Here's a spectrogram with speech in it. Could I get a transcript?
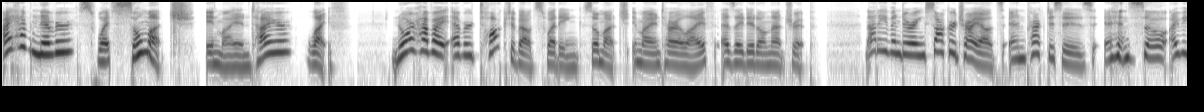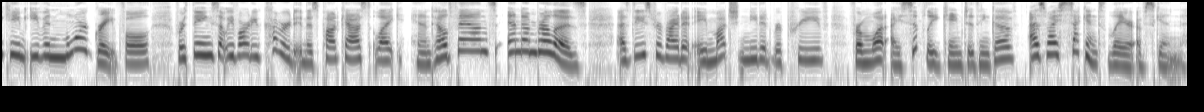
I have never sweat so much in my entire life, nor have I ever talked about sweating so much in my entire life as I did on that trip not even during soccer tryouts and practices. And so I became even more grateful for things that we've already covered in this podcast, like handheld fans and umbrellas, as these provided a much needed reprieve from what I simply came to think of as my second layer of skin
